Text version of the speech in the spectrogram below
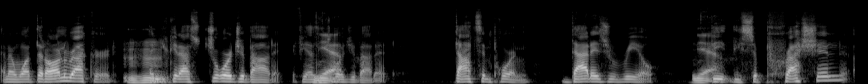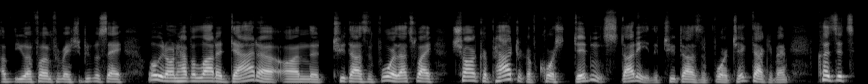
And I want that on record. Mhm. And you can ask George about it if he hasn't Yeah. told you about it. That's important. That is real. Yeah. The, the suppression of the UFO information. People say, well, we don't have a lot of data on the 2004. That's why Sean Kirkpatrick, of course, didn't study the 2004 Tic Tac event because it's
